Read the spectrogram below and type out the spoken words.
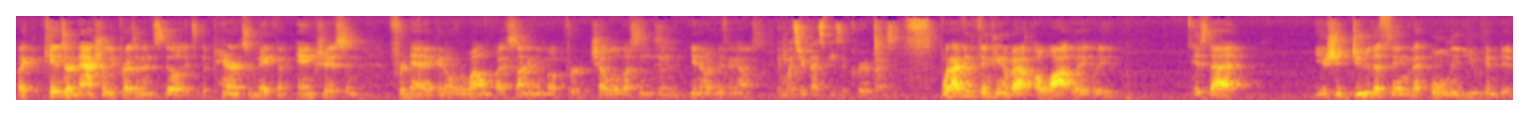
like kids are naturally present and still. It's the parents who make them anxious and frenetic and overwhelmed by signing them up for cello lessons and you know everything else. And what's your best piece of career advice? What I've been thinking about a lot lately is that you should do the thing that only you can do.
